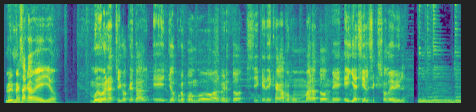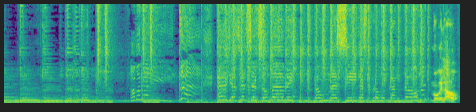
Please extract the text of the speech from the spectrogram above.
Luis Mesa Cabello, muy buenas chicos, ¿qué tal? Eh, yo propongo, Alberto, si queréis que hagamos un maratón de ellas y el sexo débil. Moguelao,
